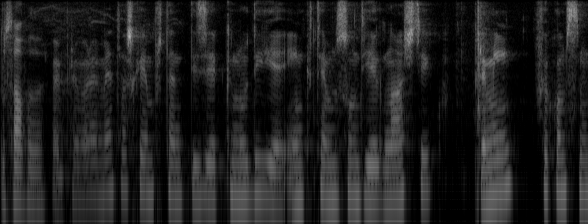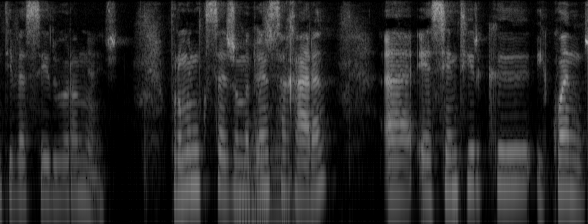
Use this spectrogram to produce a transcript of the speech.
do Salvador? Bem, primeiramente, acho que é importante dizer que no dia em que temos um diagnóstico, para mim, foi como se não tivesse saído o Euromilhões. Por muito que seja uma Imagina. doença rara, uh, é sentir que, e quando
